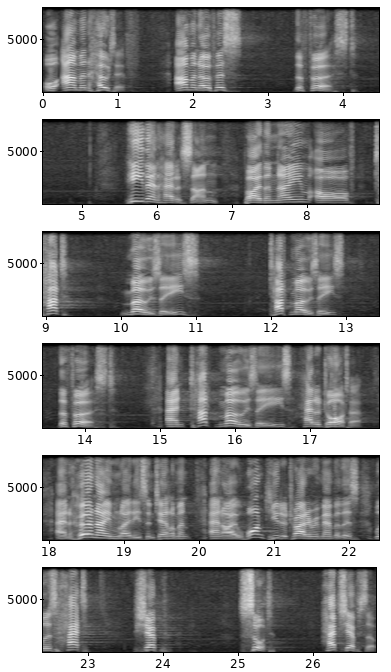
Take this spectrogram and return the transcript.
or Amenhotep. Amenopus the first. He then had a son by the name of Tut Moses Tutmosis the first. And Tutmoses had a daughter. And her name, ladies and gentlemen, and I want you to try to remember this, was Hatshepsut. Hatshepsut.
